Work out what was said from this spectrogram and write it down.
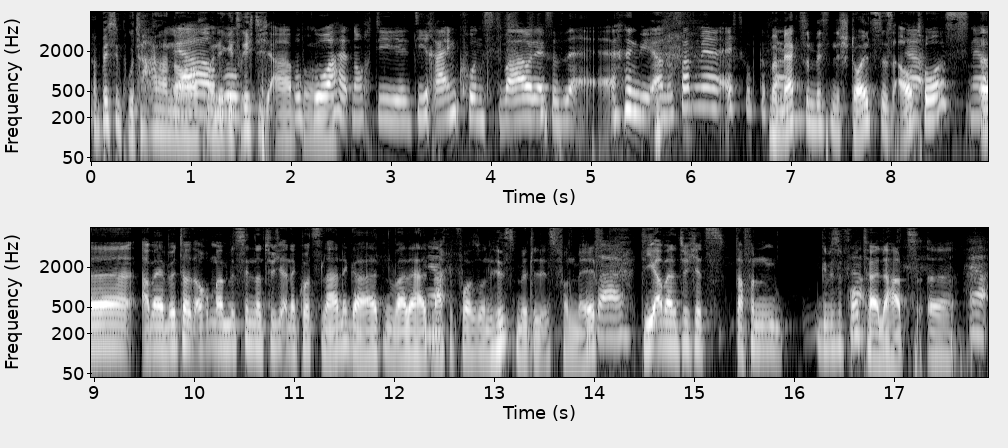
Ein bisschen brutaler noch ja, und hier geht's richtig ab. Wo Gore halt noch die, die Reinkunst war und er ist so, irgendwie. Und das hat mir echt gut gefallen. Man merkt so ein bisschen den Stolz des Autors, ja. Äh, aber er wird halt auch immer ein bisschen natürlich an der kurzen Leine gehalten, weil er halt nach wie vor so ein Hilfsmittel ist von Total. die aber natürlich jetzt davon gewisse Vorteile ja. hat. Äh, ja.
